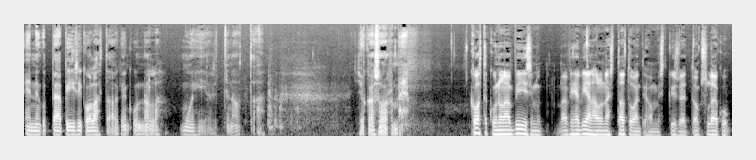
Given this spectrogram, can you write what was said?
ennen kuin tämä biisi kolahtaa oikein kunnolla muihin ja sitten ottaa joka sormeen. Kohta kuunnellaan biisi, mutta mä vielä- vielä haluan näistä tatuointihommista kysyä, että onko sulla joku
